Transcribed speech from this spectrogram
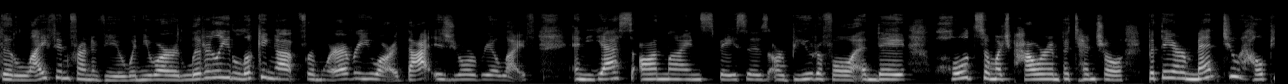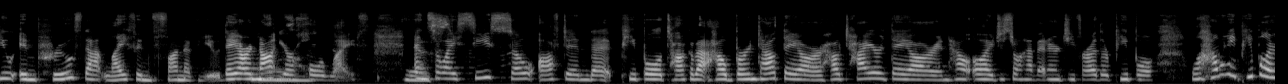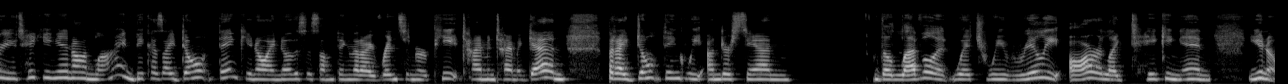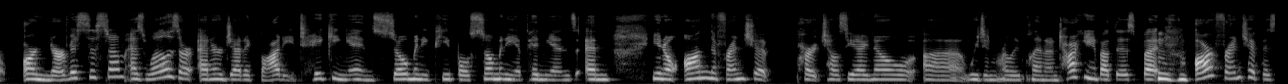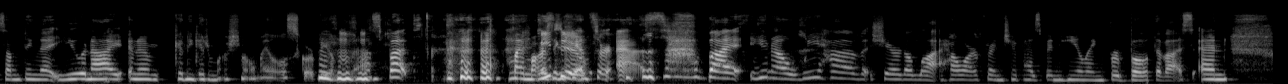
the life in front of you when you are literally looking up from wherever you are that is your real life. And yes online spaces are beautiful and they hold so much power and potential but they are meant to help you improve that life in front of you. They are not mm. your whole life. Yes. and so i see so often that people talk about how burnt out they are how tired they are and how oh i just don't have energy for other people. Well how many people are you taking in online? Because i don't think you know i know this is something that i rinse and repeat repeat time and time again. But I don't think we understand the level at which we really are like taking in, you know, our nervous system as well as our energetic body, taking in so many people, so many opinions. And, you know, on the friendship part, Chelsea, I know uh, we didn't really plan on talking about this, but mm-hmm. our friendship is something that you and I, and I'm going to get emotional, my little Scorpio ass, but my Mars and Cancer ass. But, you know, we have shared a lot how our friendship has been healing for both of us. And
